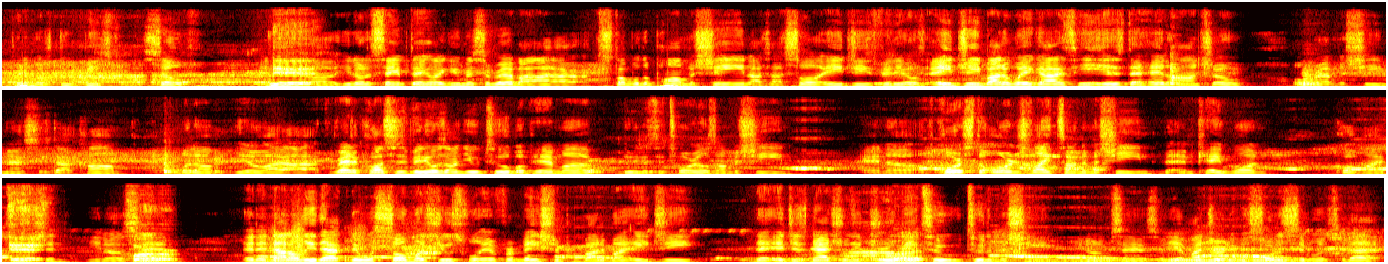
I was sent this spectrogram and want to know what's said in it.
pretty much do beats for myself. And, Yeah. Uh, you know, the same thing like you, Mr. Reb. I, I stumbled upon Machine. I, I saw AG's videos. AG, by the way, guys, he is the head honcho over at MaschineMasters.com. But um, you know, I, I ran across his videos on YouTube of him uh doing his tutorials on Machine, and uh, of course the orange lights on the Machine, the MK1, caught my attention. You know, what I'm saying? And then not only that, there was so much useful information provided by AG that it just naturally drew me to to the machine. You know what I'm saying? So yeah, my journey was sort of similar to that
